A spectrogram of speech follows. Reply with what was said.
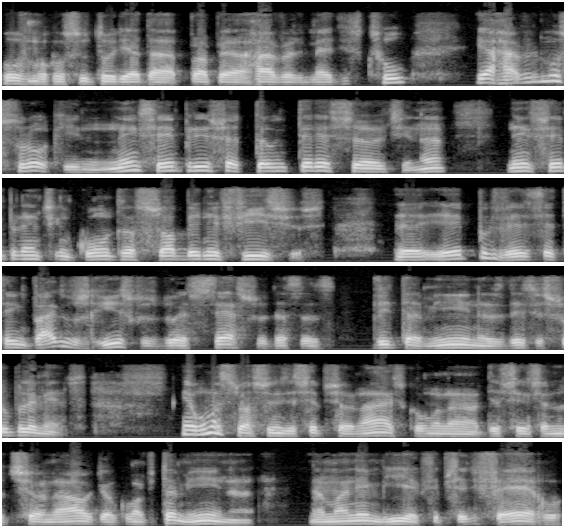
Houve uma consultoria da própria Harvard Medical School e a Harvard mostrou que nem sempre isso é tão interessante, né? Nem sempre a gente encontra só benefícios. É, e por vezes você tem vários riscos do excesso dessas vitaminas, desses suplementos. Em algumas situações excepcionais, como na deficiência nutricional de alguma vitamina, na anemia, que você precisa de ferro,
